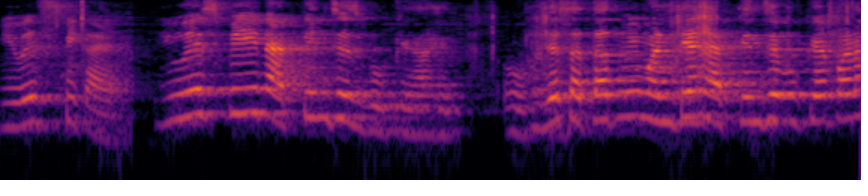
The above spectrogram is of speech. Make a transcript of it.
यू एस पी काय आहे? यू एस पी नॅपकिनचेच बुके आहेत. म्हणजे सतत मी म्हणते नॅपकिनचे बुके पण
